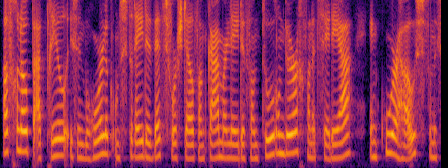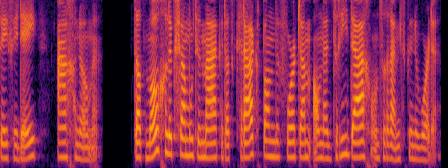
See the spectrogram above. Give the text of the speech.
Afgelopen april is een behoorlijk omstreden wetsvoorstel van Kamerleden van Torenburg van het CDA en Koerhaus van de VVD aangenomen dat mogelijk zou moeten maken dat kraakpanden voortaan al na drie dagen ontruimd kunnen worden.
